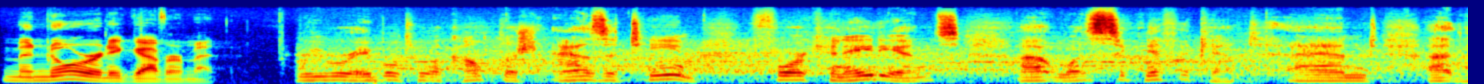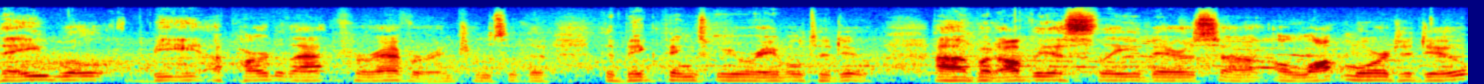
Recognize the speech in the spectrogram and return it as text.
minority government we were able to accomplish as a team for Canadians uh, was significant. And uh, they will be a part of that forever in terms of the, the big things we were able to do. Uh, but obviously, there's uh, a lot more to do.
